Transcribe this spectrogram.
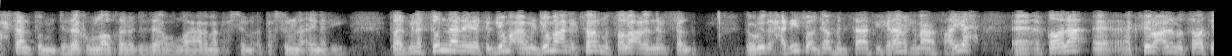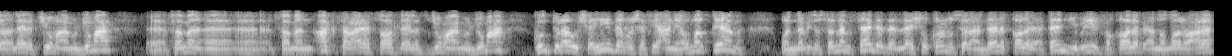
أحسنتم. جزاكم الله خير الجزاء. والله على ما تحسنون, تحسنون أين فيه. طيب من السنة ليلة الجمعة يوم الجمعة الإكثار من الصلاة على النبي صلى الله عليه وسلم. لورود الحديث وأن كان في السنة في كلامك المعنى صحيح قال أكثروا على من الصلاة ليلة الجمعة يوم الجمعة فمن, فمن أكثر عليه الصلاة ليلة الجمعة يوم الجمعة كنت له شهيدا وشفيعا يوم القيامة. والنبي صلى الله عليه وسلم سجد الله شكرا وسأل عن ذلك قال يأتان جبريل فقال بأن الله تعالى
